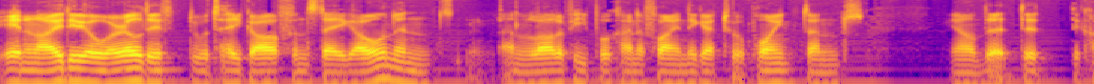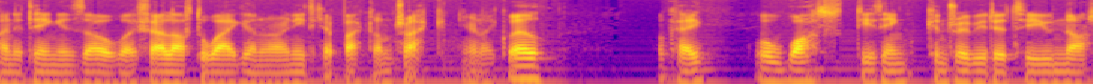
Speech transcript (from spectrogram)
in an ideal world, it would take off and stay going, and and a lot of people kind of find they get to a point and you know the, the the kind of thing is oh I fell off the wagon or I need to get back on track. And you're like well okay well what do you think contributed to you not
